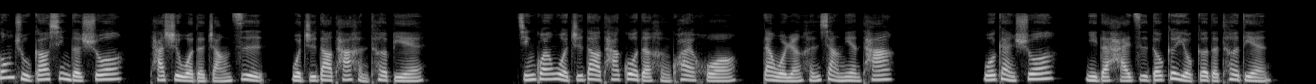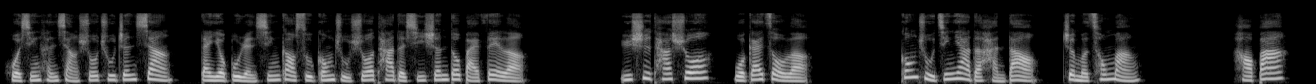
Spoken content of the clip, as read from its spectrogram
公主高兴地说：“他是我的长子，我知道他很特别。尽管我知道他过得很快活，但我仍很想念他。我敢说，你的孩子都各有各的特点。”火星很想说出真相，但又不忍心告诉公主说他的牺牲都白费了。于是他说：“我该走了。”公主惊讶地喊道：“这么匆忙？好吧，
